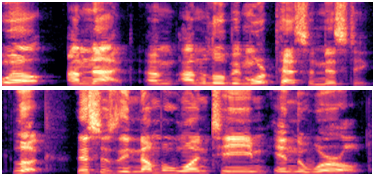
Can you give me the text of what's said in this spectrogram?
Well, I'm not. I'm, I'm a little bit more pessimistic. Look, this is the number one team in the world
